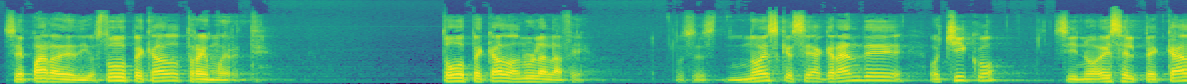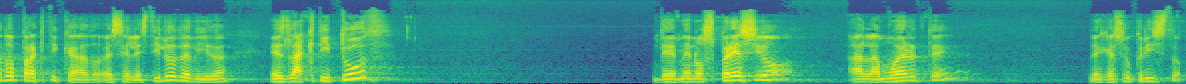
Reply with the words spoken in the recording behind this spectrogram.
separa de Dios. Todo pecado trae muerte. Todo pecado anula la fe. Entonces, no es que sea grande o chico, sino es el pecado practicado, es el estilo de vida, es la actitud de menosprecio a la muerte de Jesucristo,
